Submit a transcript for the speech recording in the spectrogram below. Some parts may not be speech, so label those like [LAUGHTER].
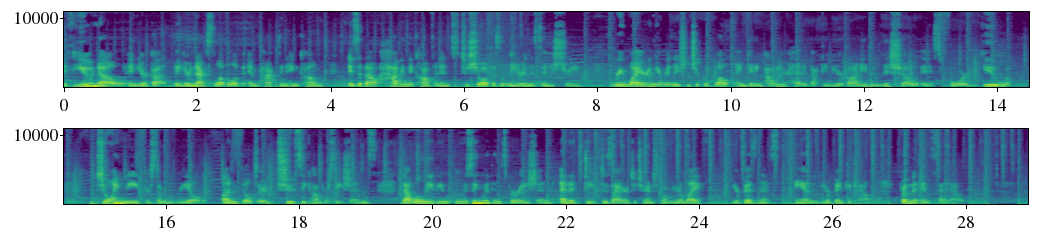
If you know in your gut that your next level of impact and income is about having the confidence to show up as a leader in this industry, rewiring your relationship with wealth, and getting out of your head and back into your body, then this show is for you. Join me for some real, unfiltered, juicy conversations that will leave you oozing with inspiration and a deep desire to transform your life, your business, and your bank account from the inside out.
